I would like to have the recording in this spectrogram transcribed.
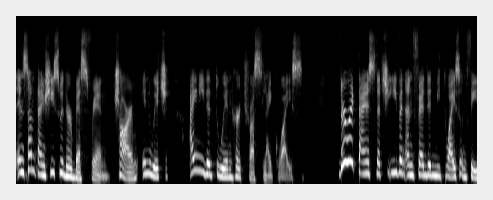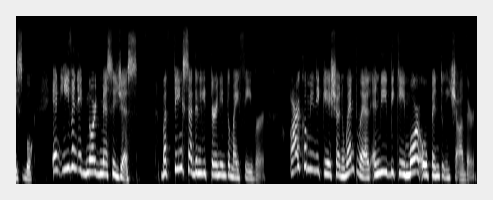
and sometimes she's with her best friend, Charm, in which I needed to win her trust likewise. There were times that she even unfriended me twice on Facebook and even ignored messages. But things suddenly turned into my favor. Our communication went well and we became more open to each other.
